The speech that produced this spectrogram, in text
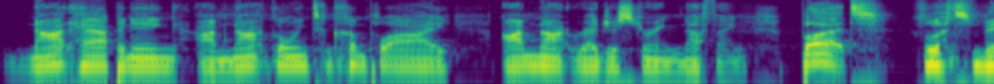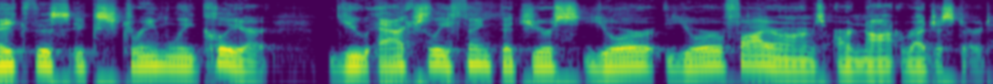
not happening. I'm not going to comply. I'm not registering nothing. But let's make this extremely clear. You actually think that your your your firearms are not registered.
